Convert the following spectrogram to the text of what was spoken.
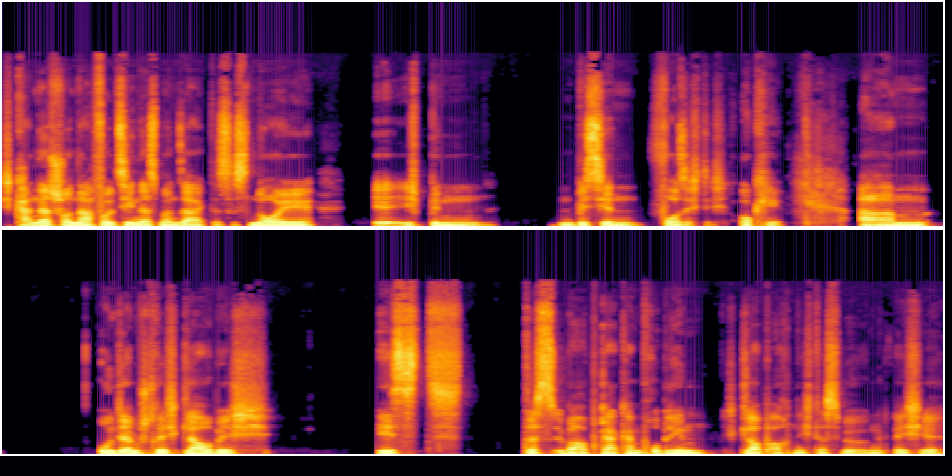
ich kann das schon nachvollziehen, dass man sagt, das ist neu. Äh, ich bin ein bisschen vorsichtig. Okay. Ähm, unterm Strich glaube ich, ist das ist überhaupt gar kein Problem. Ich glaube auch nicht, dass wir irgendwelche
